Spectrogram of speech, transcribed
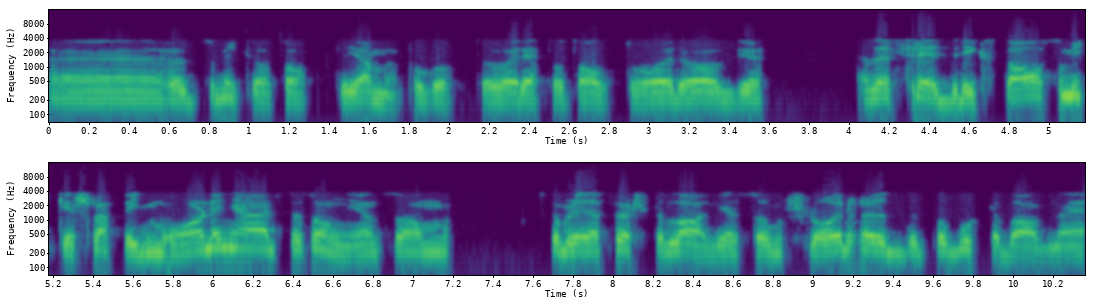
Hødd som ikke har tatt hjemme på godt over ett og et halvt år. og det er Fredrikstad som ikke slipper inn mål denne sesongen, som skal bli det første laget som slår Hødd på bortebane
